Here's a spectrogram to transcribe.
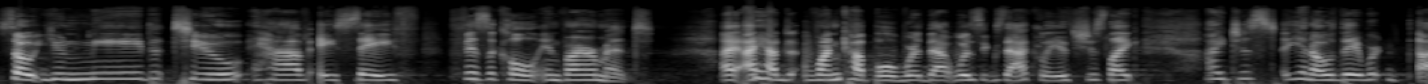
So you need to have a safe physical environment. I, I, had one couple where that was exactly. It's just like, I just, you know, they were. Uh,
